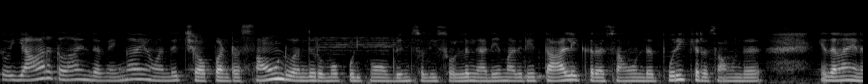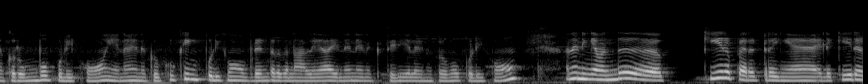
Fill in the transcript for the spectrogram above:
ஸோ யாருக்கெல்லாம் இந்த வெங்காயம் வந்து சாப் பண்ணுற சவுண்டு வந்து ரொம்ப பிடிக்கும் அப்படின்னு சொல்லி சொல்லுங்கள் அதே மாதிரி தாளிக்கிற சவுண்டு பொரிக்கிற சவுண்டு இதெல்லாம் எனக்கு ரொம்ப பிடிக்கும். ஏன்னா எனக்கு குக்கிங் பிடிக்கும் அப்படின்றதுனாலயா என்னென்னு எனக்கு தெரியலை. எனக்கு ரொம்ப பிடிக்கும். ஆனால் நீங்கள் வந்து கீரை பெரட்டுறீங்க இல்லை கீரை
